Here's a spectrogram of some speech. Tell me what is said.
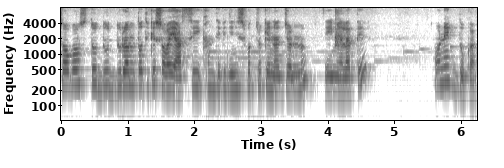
সমস্ত দূর দূরান্ত থেকে সবাই আসে এখান থেকে জিনিসপত্র কেনার জন্য এই মেলাতে। অনেক দোকান।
